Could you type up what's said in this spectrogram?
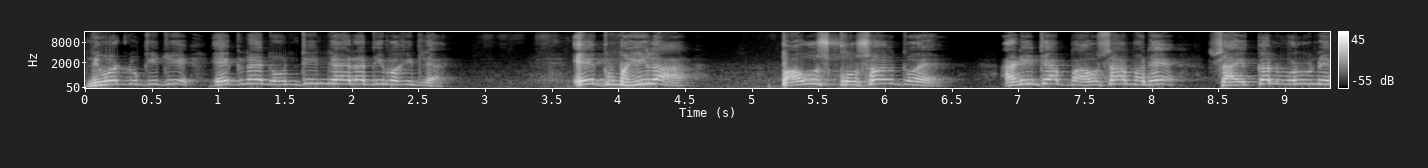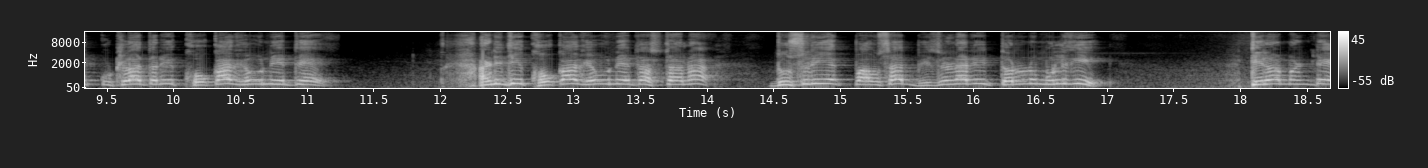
निवडणुकीची एक नाही दोन तीन जाहिराती बघितल्या. एक महिला पाऊस कोसळतोय आणि त्या पावसामध्ये सायकलवरून एक कुठला तरी खोका घेऊन येते. आणि ती खोका घेऊन येत असताना दुसरी एक पावसात भिजणारी तरुण मुलगी तिला म्हणते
